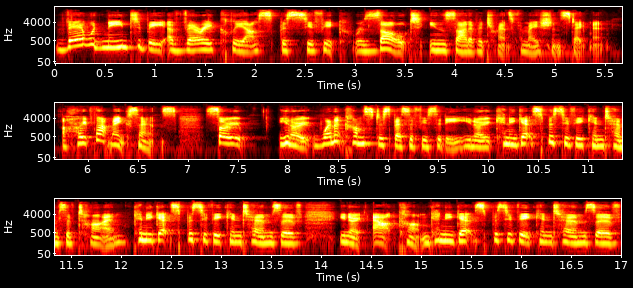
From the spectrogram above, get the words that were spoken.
there would need to be a very clear, specific result inside of a transformation statement. I hope that makes sense. So you know, when it comes to specificity, you know, can you get specific in terms of time? Can you get specific in terms of, you know, outcome? Can you get specific in terms of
